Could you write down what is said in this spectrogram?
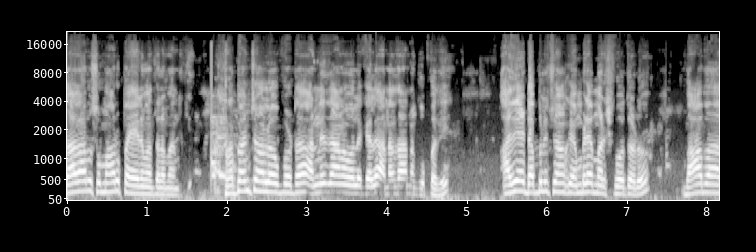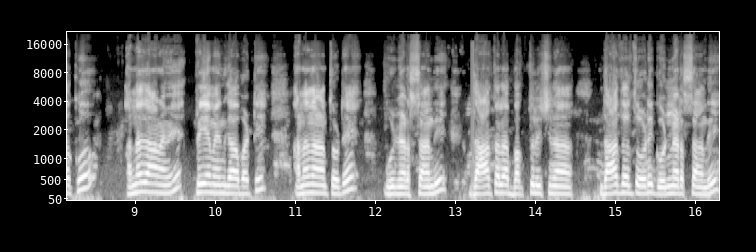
దాదాపు సుమారు పదిహేను వందల మందికి. ప్రపంచంలో పూట అన్నదానం వాళ్ళకెళ్ళి అన్నదానం గొప్పది. అదే డబ్బులు ఇచ్చిన ఎంబడే మర్చిపోతాడు. బాబాకు అన్నదానమే ప్రియమైంది కాబట్టి అన్నదానంతో గుడి నడుస్తుంది. దాతల భక్తులు ఇచ్చిన దాతలతోటి గుడి నడుస్తుంది.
